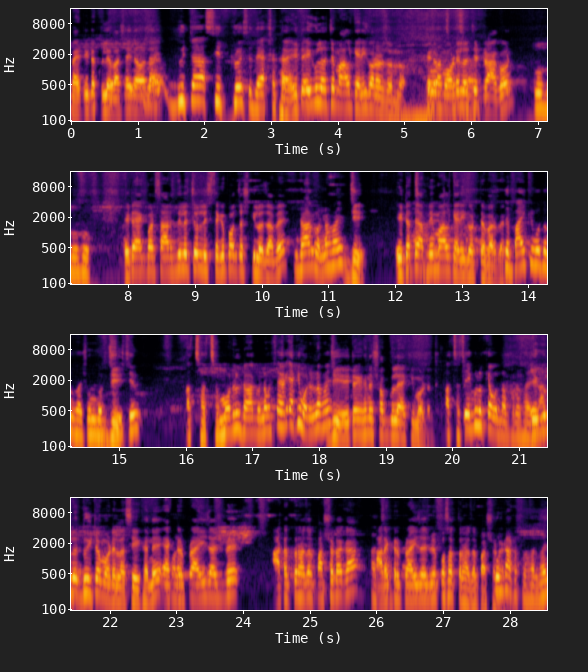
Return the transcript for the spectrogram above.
ব্যাটারিটা খুলে বাসায় নেওয়া যায়। দুইটা সিট রয়েছে যে একসাথে। হ্যাঁ এটা এগুলো হচ্ছে মাল ক্যারি করার জন্য। এটা আচ্ছা, মডেল আচ্ছা। হচ্ছে ড্রাগন এটা একবার চার্জ দিলে চল্লিশ থেকে পঞ্চাশ কিলো যাবে। ড্রাগন না ভাই? জি। এটাতে আপনি মাল ক্যারি করতে পারবেন। বাইকের মতন ভাই সুন্দর জি। আচ্ছা আচ্ছা মডেল ড্রাগন না একই মডেল না ভাই? জি এটা এখানে সবগুলো একই মডেল আচ্ছা আচ্ছা এগুলো কেমন দাম পড়ে ভাই? এগুলো দুইটা মডেল আছে এখানে। একটার প্রাইস আসবে আটাত্তর হাজার পাঁচশো টাকা আর একটার প্রাইস আসবে পঁচাত্তর হাজার পাঁচশো টাকা। আটাত্তর হাজার ভাই?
